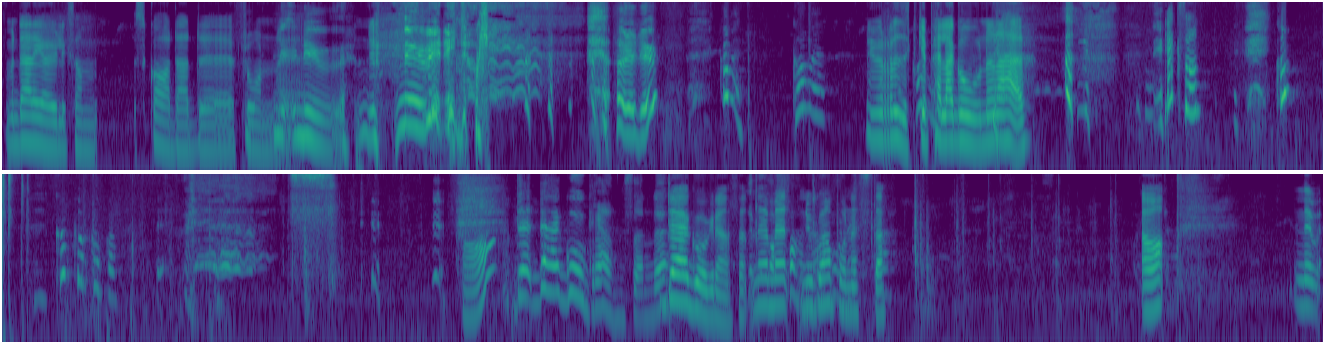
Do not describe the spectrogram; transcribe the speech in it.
Men där är jag ju liksom skadad eh, från... Nu, eh, nu, nu, nu är det inte okej. Hörru du? Kom här. Kom här. nu ryker pelargonerna här. Jackson! Kom, kom, kom, kom. Ja. Där, där går gränsen. Där. Där går gränsen. Nej men nu går han på nästa. Ja. Nej, men,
